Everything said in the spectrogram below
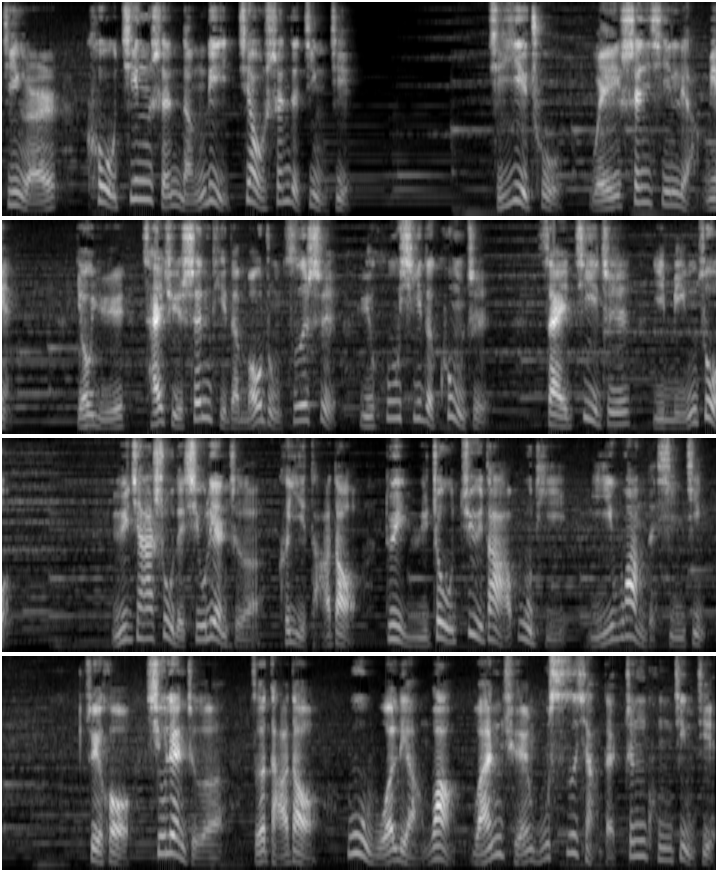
进而扣精神能力较深的境界。其益处为身心两面。由于采取身体的某种姿势与呼吸的控制，在记之以明坐，瑜伽术的修炼者可以达到对宇宙巨大物体遗忘的心境。最后，修炼者则达到。物我两忘、完全无思想的真空境界，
